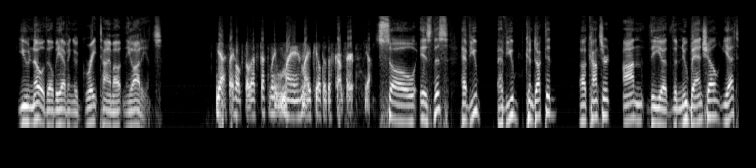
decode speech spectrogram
you know they'll be having a great time out in the audience. Yes, I hope so. That's definitely my my appeal to this concert. Yeah. So, is this have you have you conducted a concert on the uh, the new band shell yet?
